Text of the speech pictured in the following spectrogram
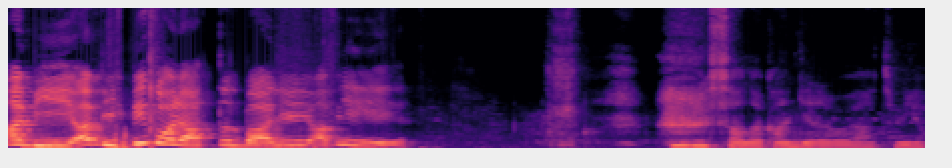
Abi abi bir gol attın bari abi. Salak Angelo atmıyor.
